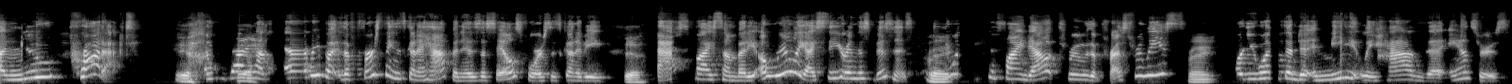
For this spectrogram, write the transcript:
a new product yeah. And we got to yeah. have everybody. The first thing that's going to happen is the sales force is going to be yeah. asked by somebody, "Oh, really? I see you're in this business. Right. You want to find out through the press release, right? Or do you want them to immediately have the answers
